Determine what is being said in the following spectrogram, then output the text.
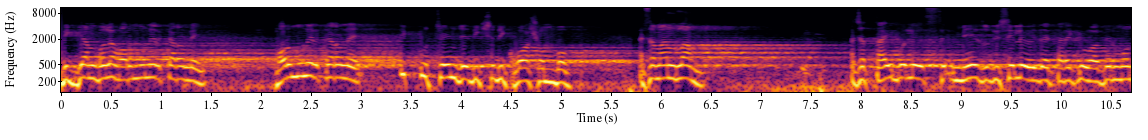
বিজ্ঞান বলে হরমোনের কারণে হরমোনের কারণে একটু চেঞ্জ এদিক সেদিক হওয়া সম্ভব। আচ্ছা মানলাম। আচ্ছা তাই বলে মেয়ে যদি ছেলে হয়ে যায়, তারা কি ওদের মন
